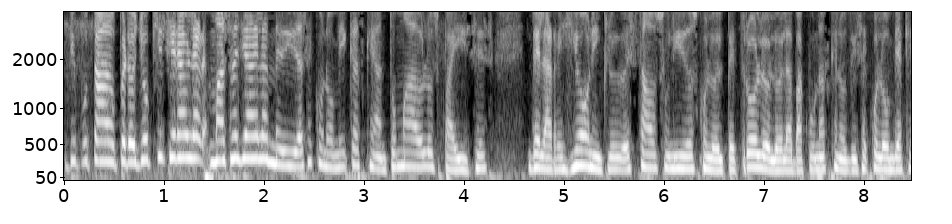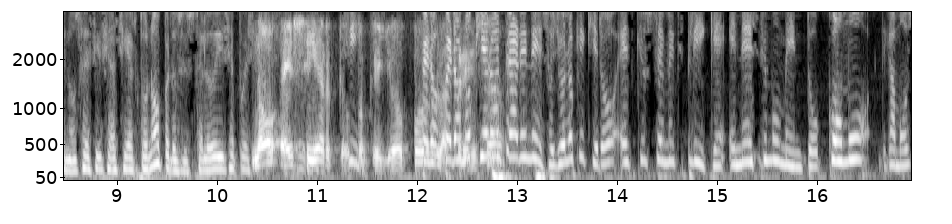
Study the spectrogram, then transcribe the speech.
Diputado, pero yo quisiera hablar más allá de las medidas económicas que han tomado los países de la región, incluido Estados Unidos, con lo del petróleo, lo de las vacunas que nos dice Colombia, que no sé si sea cierto o no, pero si usted lo dice, pues... No, es cierto, porque yo... Por pero la pero no quiero entrar en eso. Yo lo que quiero es que usted me explique en este momento cómo, digamos,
